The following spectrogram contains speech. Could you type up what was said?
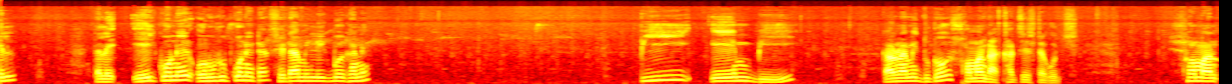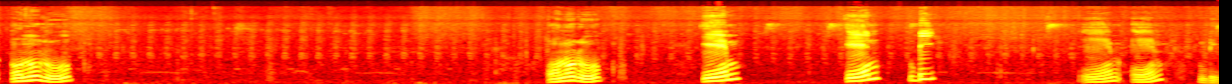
এল তাহলে এই কোণের অনুরূপ কোণ এটা? সেটা আমি লিখব এখানে। পিএমবি কারণ আমি দুটো সমান রাখার চেষ্টা করছি। সমান অনুরূপ অনুরূপ M N D. M, N, D.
